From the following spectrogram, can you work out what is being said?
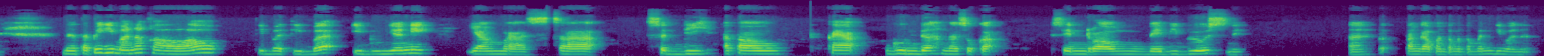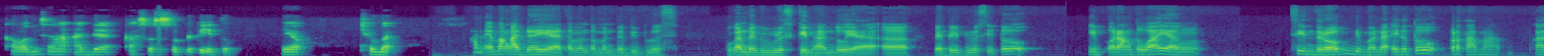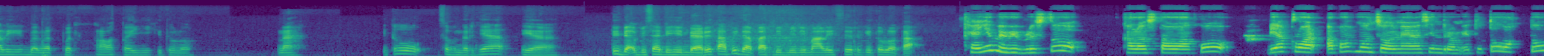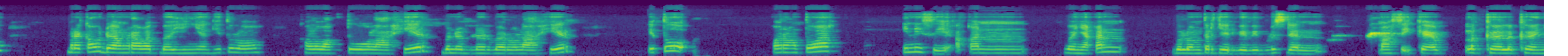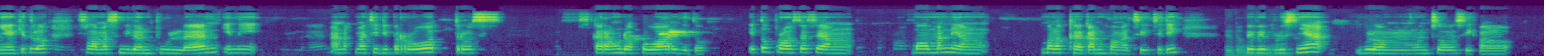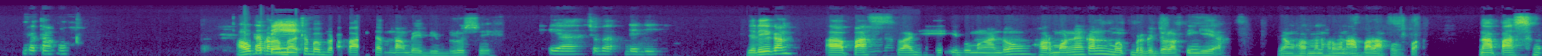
Nah tapi gimana kalau tiba-tiba ibunya nih yang merasa sedih atau kayak gundah nggak suka sindrom baby blues nih. Nah, tanggapan teman-teman gimana kalau misalnya ada kasus seperti itu? Yuk, coba. Kan emang ada ya teman-teman baby blues. Bukan baby blues game hantu ya. Uh, baby blues itu orang tua yang sindrom di mana itu tuh pertama kali banget buat rawat bayi gitu loh. Nah, itu sebenarnya ya tidak bisa dihindari tapi dapat diminimalisir gitu loh tak Kayaknya baby blues tuh kalau setahu aku dia keluar apa munculnya sindrom itu tuh waktu mereka udah ngerawat bayinya gitu loh. Kalau waktu lahir, bener-bener baru lahir, itu orang tua ini sih akan banyak kan belum terjadi baby blues dan masih kayak lega-leganya gitu loh selama 9 bulan ini anak masih di perut terus sekarang udah keluar gitu itu proses yang momen yang melegakan banget sih jadi baby bluesnya belum muncul sih kalau menurut aku Aku Tapi- pernah baca beberapa riset tentang baby blues sih. Iya, coba Dedi. Jadi kan uh, pas lagi ibu mengandung hormonnya kan bergejolak tinggi ya. Yang hormon-hormon apa lah aku lupa. Nah pas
